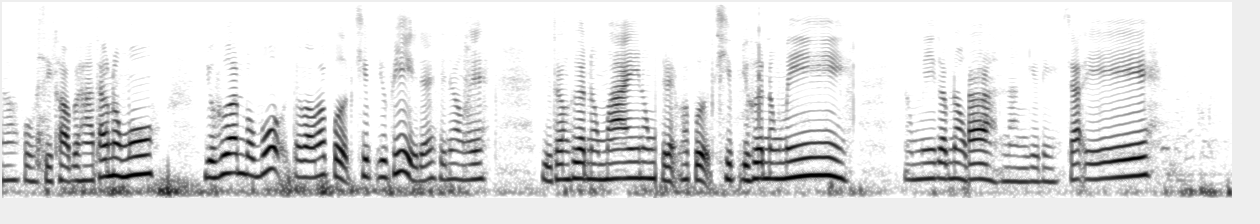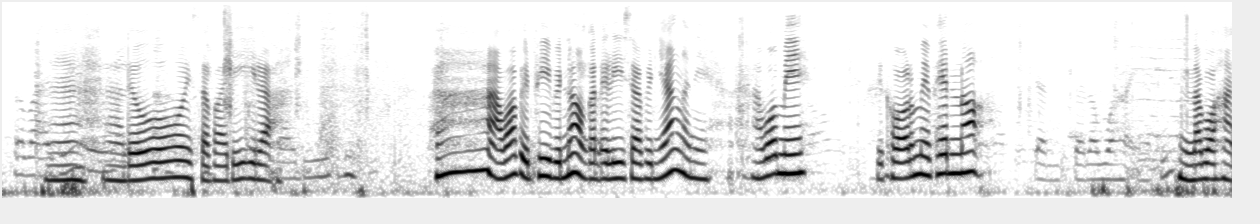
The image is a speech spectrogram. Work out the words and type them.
เนาะผู้สิเข้าไปหาทางน้องโมอยู่เพื่อนบ่บุแต่ว่ามาเปิดคลิปอยู่พี่เด้พี่น้องเอย อยู่ทางเพื่อนน้องไม้น้องพี่แหละมาเปิดคลิปอยู่เพื่อนน้องมีน้องมีกับน้องป้านั่งอยู่นี่จ้าเอสบายอ่าอ่าโดยสบายดีอีหละอ่าหาว่าเป็นพี่เป็นน้องกันเอลิซาเป็นหยังอันนี้หาว่าเมไปขอแล้วเมเพ่นเนาะแต่เราบ่ให้นับบ่ให้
